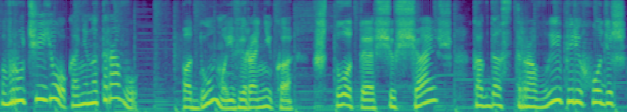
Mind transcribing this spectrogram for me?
в ручеек, а не на траву. Подумай, Вероника, что ты ощущаешь, когда с травы переходишь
